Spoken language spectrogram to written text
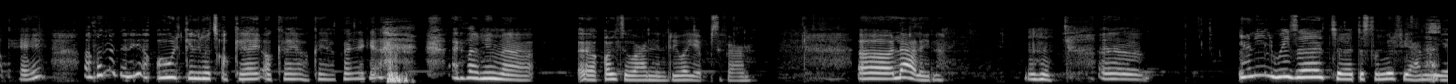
okay. أظن أنني أقول كلمة okay okay okay okay, okay. أكثر مما قلته عن الرواية بصفة عامة. آه لا علينا. آه يعني لويزا تستمر في عملها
